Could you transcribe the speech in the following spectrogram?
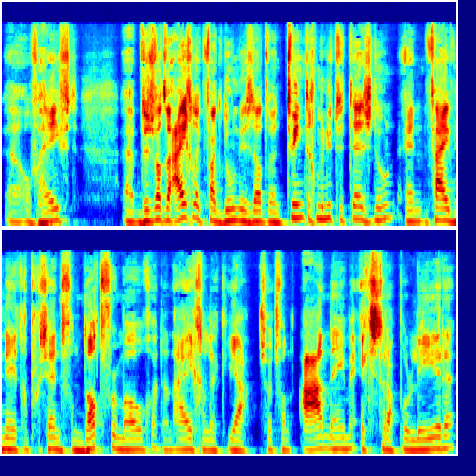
eh, of heeft. Eh, dus wat we eigenlijk vaak doen is dat we een 20 minuten test doen en 95% van dat vermogen dan eigenlijk ja, een soort van aannemen, extrapoleren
